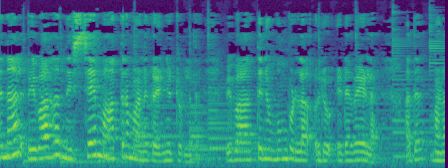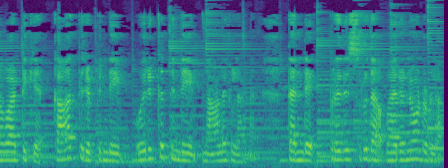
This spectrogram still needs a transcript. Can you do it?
എന്നാൽ വിവാഹ നിശ്ചയം മാത്രമാണ് കഴിഞ്ഞിട്ടുള്ളത്. വിവാഹത്തിന് മുമ്പുള്ള ഒരു ഇടവേള. അത് മണവാട്ടിക്ക് കാത്തിരിപ്പിന്റെയും ഒരുക്കത്തിന്റെയും നാളുകളാണ്. തന്റെ പ്രതിശ്രുത വരനോടുള്ള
